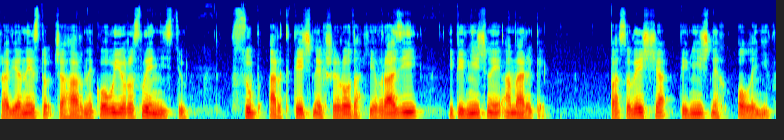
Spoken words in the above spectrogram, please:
трав'янисто-чагарниковою рослинністю в субарктичних широтах Євразії і Північної Америки, пасовища північних оленів.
